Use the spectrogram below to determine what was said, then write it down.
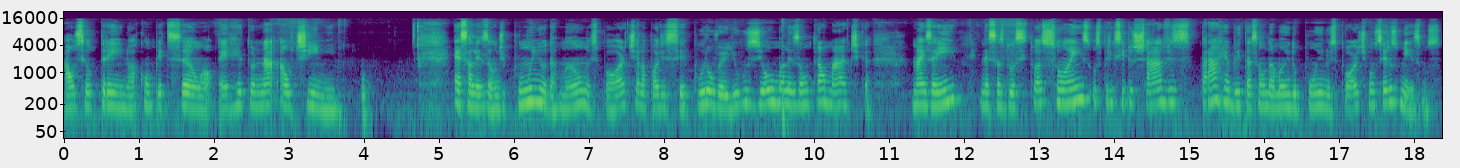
ao seu treino, à competição, ao, é, retornar ao time. Essa lesão de punho da mão no esporte, ela pode ser por overuse ou uma lesão traumática, mas aí, nessas duas situações, os princípios chaves para a reabilitação da mão e do punho no esporte vão ser os mesmos.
